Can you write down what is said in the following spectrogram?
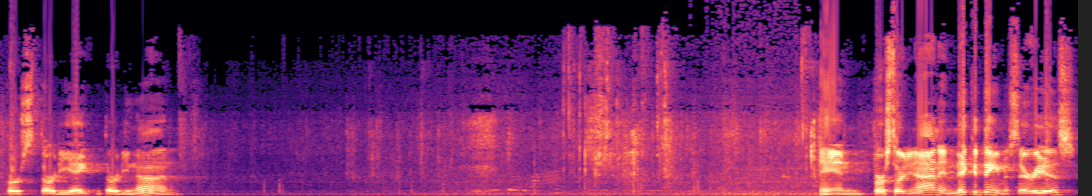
Verse 38 and 39. And verse 39, and Nicodemus, there he is,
